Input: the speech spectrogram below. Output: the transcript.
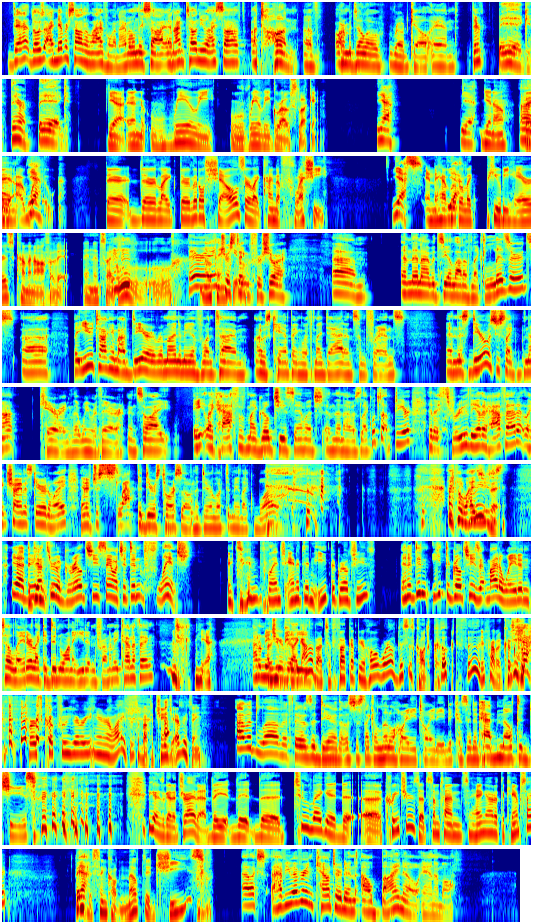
That those I never saw an alive one. I've only saw, and I'm telling you, I saw a ton of armadillo roadkill, and they're big. They are big. Yeah, and really, really gross looking. Yeah, yeah. You know, they Um, uh, yeah. They're they're like their little shells are like kind of fleshy, Yes, and they have Yeah. little like puby hairs coming off of it, and it's like Mhm. ooh, they're no, interesting for sure. Um, and then I would see a lot of like lizards. Uh, but you talking about deer reminded me of one time I was camping with my dad and some friends, and this deer was just like not caring that we were there, and so I ate like half of my grilled cheese sandwich and then I was like, "What's up, deer?" and I threw the other half at it like trying to scare it away and it just slapped the deer's torso and the deer looked at me like, "What?" I can't Why'd believe you it. just- Yeah, dude, I threw a grilled cheese sandwich. It didn't flinch. It didn't flinch, and it didn't eat the grilled cheese. And it didn't eat the grilled cheese. It might have waited until later, like it didn't want to eat it in front of me, kind of thing. yeah. I don't I need was your be like. I'm about to fuck up your whole world. This is called cooked food. It's probably cooked Yeah. first cooked food you've ever eaten in your life. This is about to change everything. I would love if there was a deer that was just like a little hoity-toity because it had had melted cheese. You guys got to try that. The the the two legged uh, creatures that sometimes hang out at the campsite. They Yeah. have this thing called melted cheese. Alex, have you ever encountered an albino animal?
